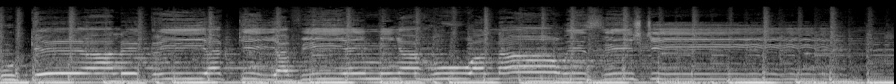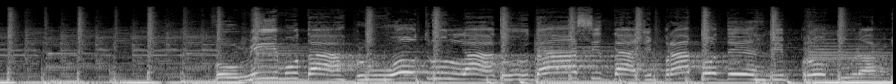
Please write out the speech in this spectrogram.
Porque a alegria que havia em minha rua não existe. Vou me mudar pro outro lado da cidade pra poder lhe procurar.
